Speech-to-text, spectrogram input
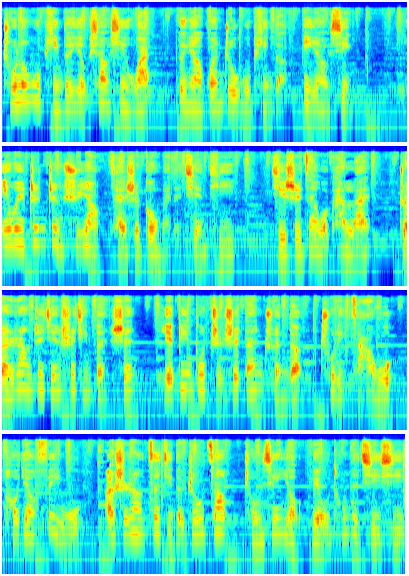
除了物品的有效性外，更要关注物品的必要性，因为真正需要才是购买的前提。其实，在我看来，转让这件事情本身也并不只是单纯的处理杂物、抛掉废物，而是让自己的周遭重新有流通的气息。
